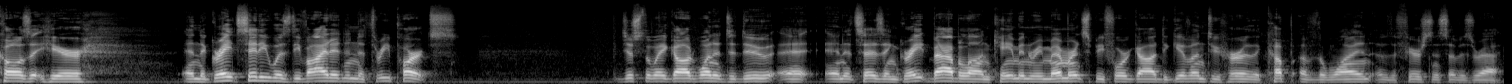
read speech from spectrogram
calls it here, and the great city was divided into three parts, just the way God wanted to do. And it says, And great Babylon came in remembrance before God to give unto her the cup of the wine of the fierceness of his wrath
